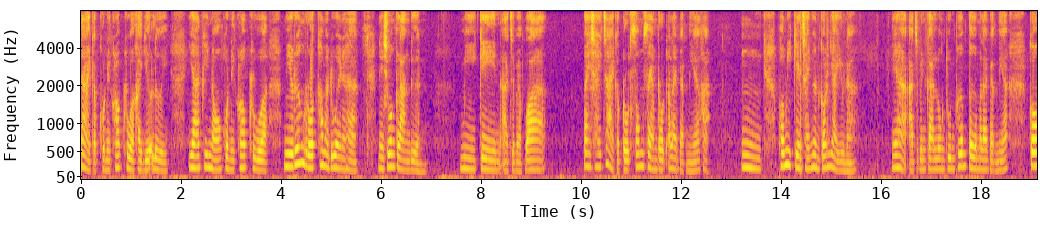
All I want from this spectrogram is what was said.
จ่ายกับคนในครอบครัวค่ะเยอะเลย ญาติพี่น้องคนในครอบครัว มีเรื่องรถเข้ามาด้วยนะคะ ในช่วงกลางเดือน มีเกณฑ์อาจจะแบบว่า ไปใช้จ่ายกับรถซ่อมแซมรถอะไรแบบนี้ค่ะ อืม เพราะมีเกณฑ์ใช้เงินก้อนใหญ่อยู่นะ เนี่ยอาจจะเป็นการลงทุนเพิ่มเติมอะไรแบบนี้ก็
